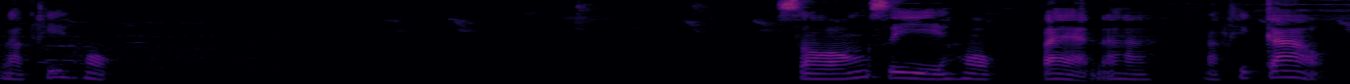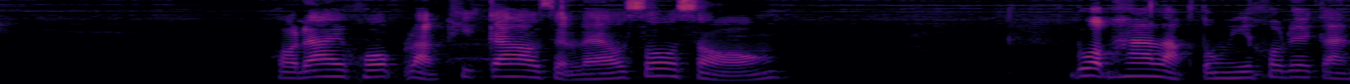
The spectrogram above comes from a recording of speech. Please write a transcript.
หลักที่หกสองสี่หกแปดนะคะหลักที่เก้าพอได้ครบหลักที่เก้าเสร็จแล้วโซ่สองรวบห้าหลักตรงนี้เข้าด้วยกัน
